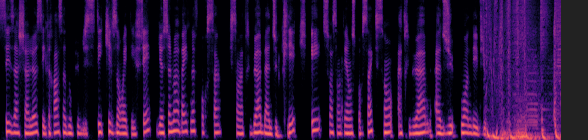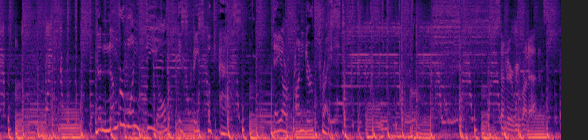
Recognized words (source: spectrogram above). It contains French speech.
ces achats-là, c'est grâce à nos publicités qu'ils ont été faits. Il y a seulement 29% qui sont attribuables à du clic et 71% qui sont attribuables à du one day view. The number one deal is Facebook ads. They are underpriced. Senator, we run ads.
